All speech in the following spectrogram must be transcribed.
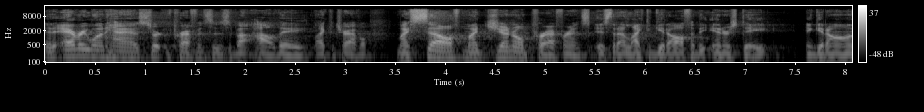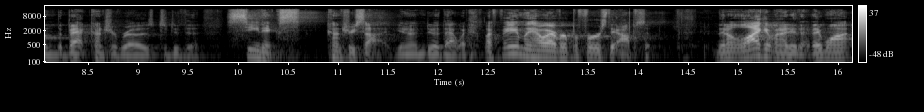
and everyone has certain preferences about how they like to travel. Myself, my general preference is that I like to get off of the interstate and get on the backcountry roads to do the scenics countryside, you know, and do it that way. My family, however, prefers the opposite. They don't like it when I do that. They want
